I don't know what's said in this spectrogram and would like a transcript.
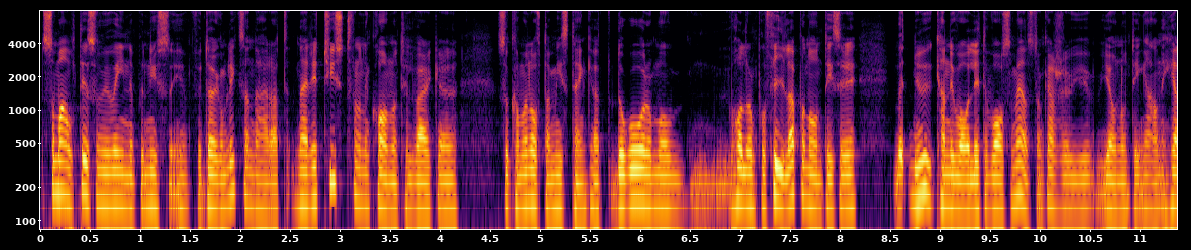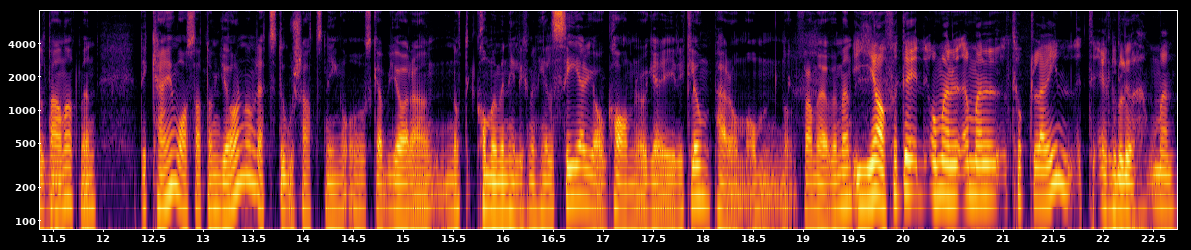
som alltid som vi var inne på nyss för ett ögonblick sedan, det här att när det är tyst från en kameratillverkare så kan man ofta misstänka att då går de och håller de på och filar på någonting. Så det, nu kan det vara lite vad som helst, de kanske gör någonting an, helt annat men det kan ju vara så att de gör någon rätt stor satsning och ska göra något, kommer med liksom en hel serie av kameror och grejer i klump här om, om framöver. Men Ja, för det, om man, om man in, eller om man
